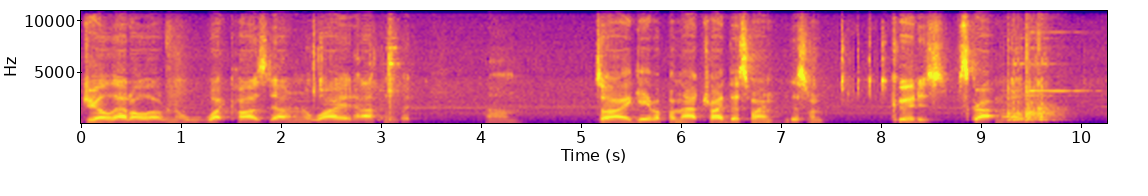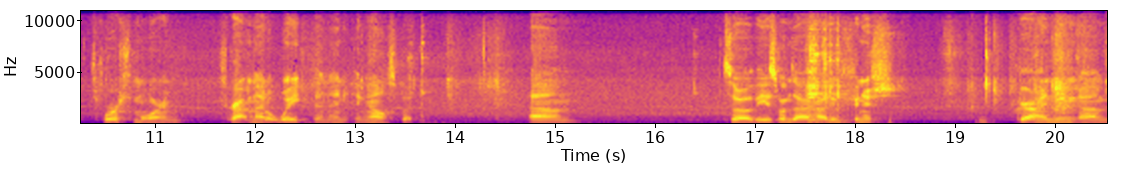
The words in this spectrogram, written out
drill at all. I don't know what caused it. I don't know why it happened, but um, so I gave up on that. Tried this one. This one, good as scrap metal. It's worth more in scrap metal weight than anything else. But um, so these ones I had to finish grinding, um,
